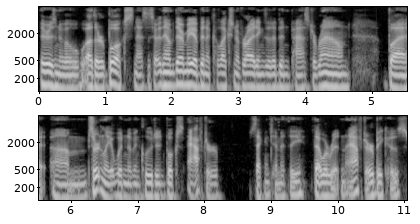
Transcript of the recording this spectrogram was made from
there is no other books necessarily. There, there may have been a collection of writings that have been passed around, but um, certainly it wouldn't have included books after Second Timothy that were written after because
